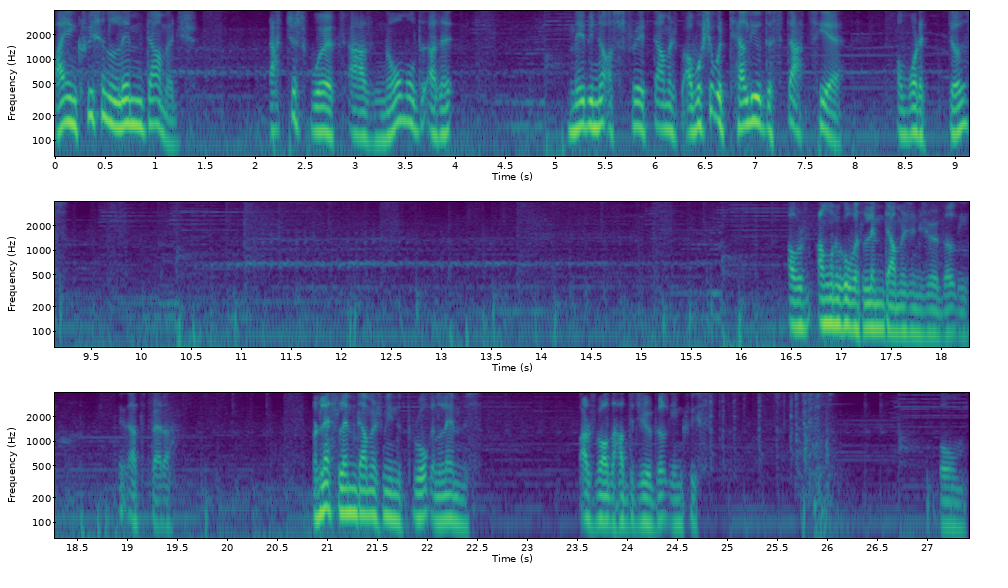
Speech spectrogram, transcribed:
by increasing limb damage, that just works as normal, as it maybe not a straight damage. But I wish it would tell you the stats here on what it does. I I'm going to go with limb damage and durability. I think that's better. Unless limb damage means broken limbs. I'd rather have the durability increase. Boom.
